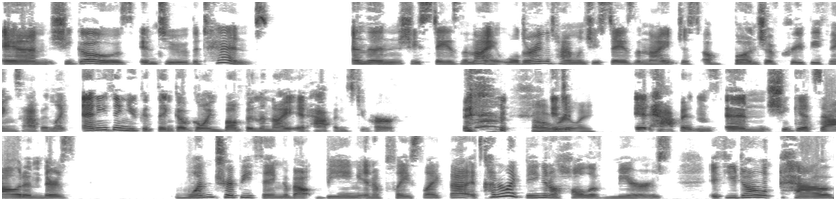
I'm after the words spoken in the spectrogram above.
And she goes into the tent and then she stays the night. Well, during the time when she stays the night, just a bunch of creepy things happen. Like anything you could think of going bump in the night, it happens to her. Oh, It really? it happens and she gets out and there's one trippy thing about being in a place like that it's kind of like being in a hall of mirrors if you don't have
